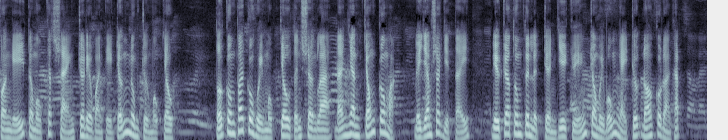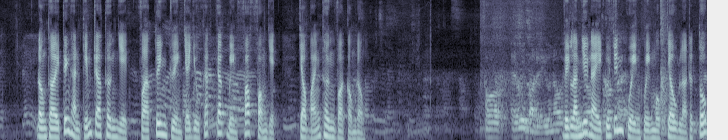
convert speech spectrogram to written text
và nghỉ tại một khách sạn trên địa bàn thị trấn Nông Trường Mộc Châu, tổ công tác của huyện Mộc Châu, tỉnh Sơn La đã nhanh chóng có mặt để giám sát dịch tễ, điều tra thông tin lịch trình di chuyển trong 14 ngày trước đó của đoàn khách đồng thời tiến hành kiểm tra thân nhiệt và tuyên truyền cho du khách các biện pháp phòng dịch cho bản thân và cộng đồng. Việc làm như này của chính quyền huyện Mộc Châu là rất tốt,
